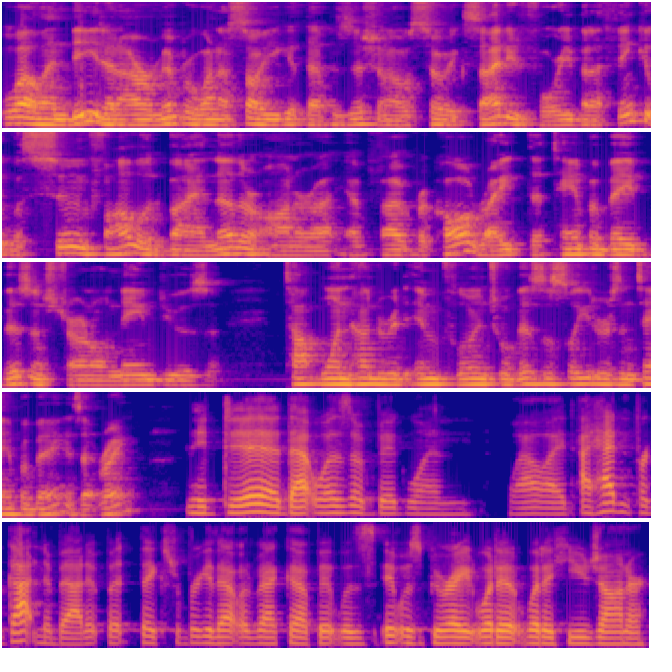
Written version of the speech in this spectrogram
well, indeed. And I remember when I saw you get that position, I was so excited for you. But I think it was soon followed by another honor. If I recall right, the Tampa Bay Business Journal named you as a top 100 influential business leaders in Tampa Bay. Is that right? They did. That was a big one. Wow, I, I hadn't forgotten about it, but thanks for bringing that one back up. It was it was great. What a what a huge honor.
